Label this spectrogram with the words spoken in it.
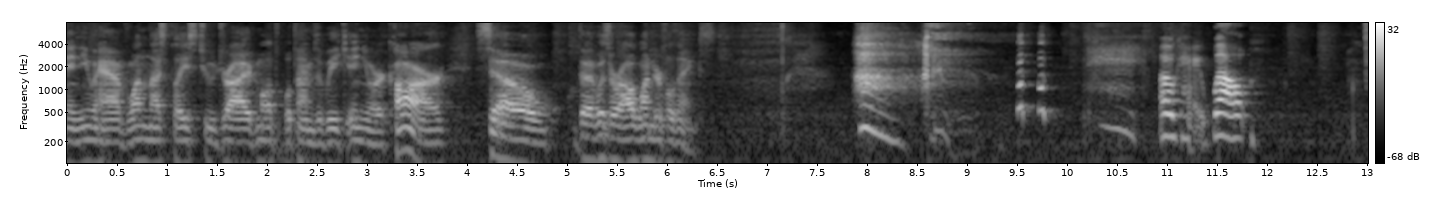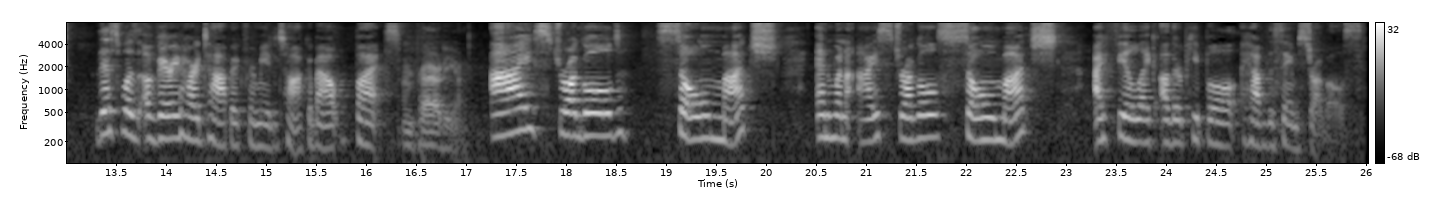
and you have one less place to drive multiple times a week in your car. So those are all wonderful things. Okay, well, this was a very hard topic for me to talk about, but I'm proud of you. I struggled so much. And when I struggle so much, I feel like other people have the same struggles.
